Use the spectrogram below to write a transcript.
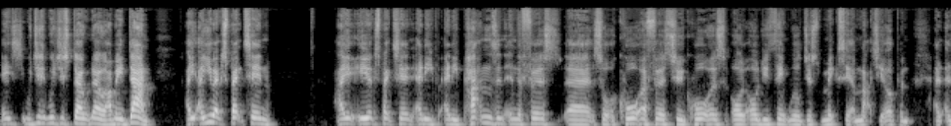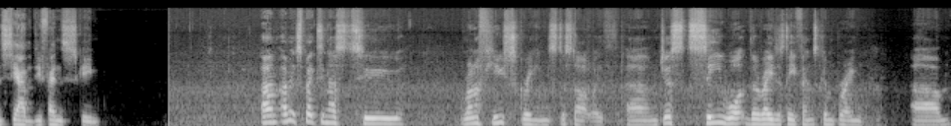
it's we just we just don't know. I mean, Dan, are, are you expecting? Are you expecting any any patterns in, in the first uh, sort of quarter, first two quarters, or, or do you think we'll just mix it and match it up and and, and see how the defense scheme? Um, I'm expecting us to run a few screens to start with. Um, just see what the Raiders defense can bring um,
